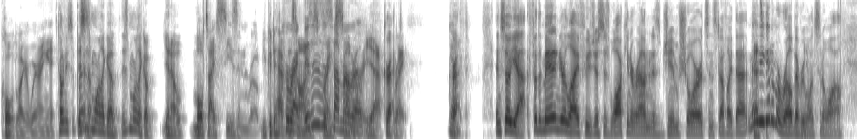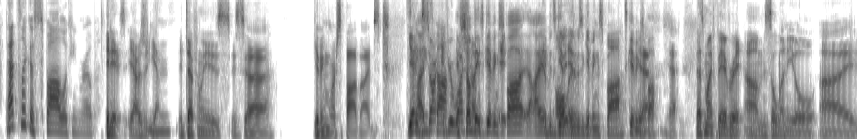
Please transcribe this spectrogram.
cold while you're wearing it. Tony Soprano. This is more like a this is more like a you know multi-season robe. You could have this Correct. on This is a spring summer robe. Yeah, Correct. Right. Correct. And so, yeah, for the man in your life who just is walking around in his gym shorts and stuff like that, maybe That's get me. him a robe every Yeah. once in a while. That's like a spa looking robe. It is. Yeah. I was. Yeah. Mhm. It definitely is. Is uh, giving more spa vibes. It's Yeah. giving sorry, spa. if you're If watching, something's on, giving it- spa, I am It was, all giving, in. it was giving spa. It's giving yeah, spa. Yeah, that's my favorite um, zillennial uh,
